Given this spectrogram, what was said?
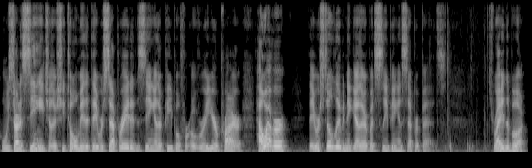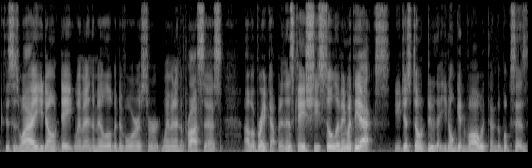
When we started seeing each other, she told me that they were separated and seeing other people for over a year prior. However, they were still living together but sleeping in separate beds. It's right in the book. This is why you don't date women in the middle of a divorce or women in the process of a breakup. And in this case, she's still living with the ex. You just don't do that. You don't get involved with them. The book says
